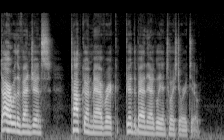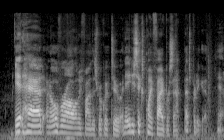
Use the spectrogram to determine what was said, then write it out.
Die Hard with a Vengeance, Top Gun Maverick, Good, the Bad, and the Ugly, and Toy Story 2. It had an overall, let me find this real quick too, an 86.5%. That's pretty good. Yeah.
